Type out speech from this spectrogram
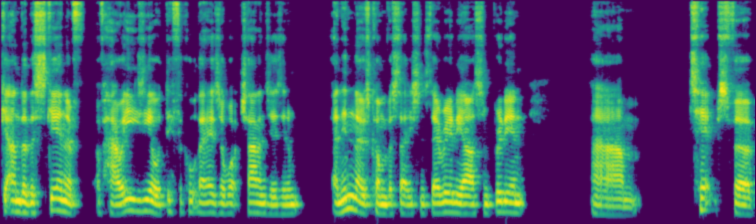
get under the skin of, of how easy or difficult that is or what challenges. And, and in those conversations, there really are some brilliant um, tips for,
